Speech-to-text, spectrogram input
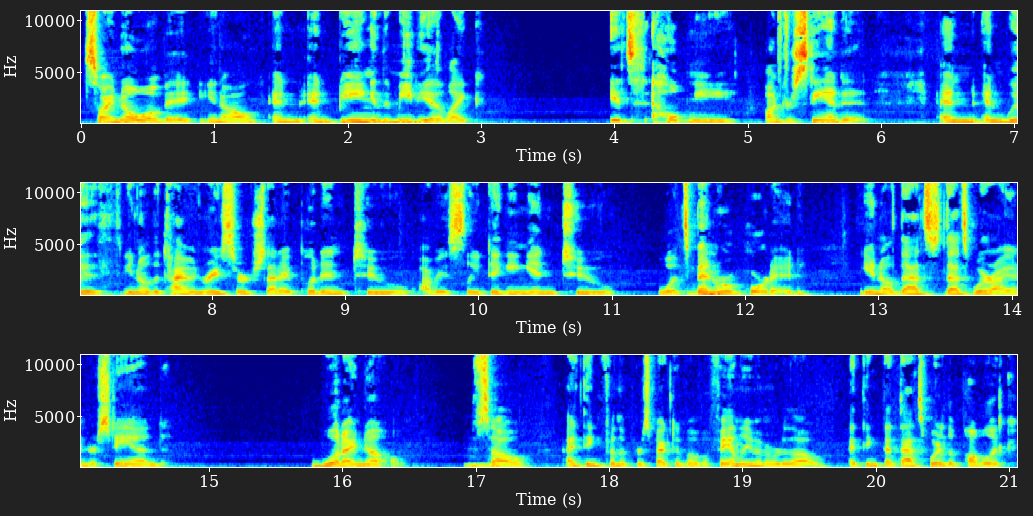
so I know of it. You know, and and being in the media, like, it's helped me understand it. And and with you know the time and research that I put into obviously digging into what's been reported, you know, that's that's where I understand what I know. mhm. So I think from the perspective of a family member, though, I think that that's where the public,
